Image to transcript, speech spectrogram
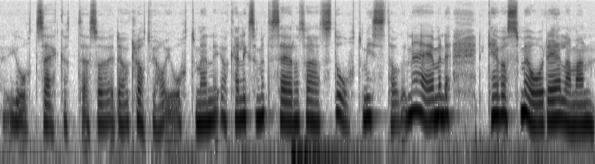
gjort säkert. Alltså, det är klart vi har gjort. Men jag kan liksom inte säga något sådant stort misstag. Nej, men det, det kan ju vara små delar man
